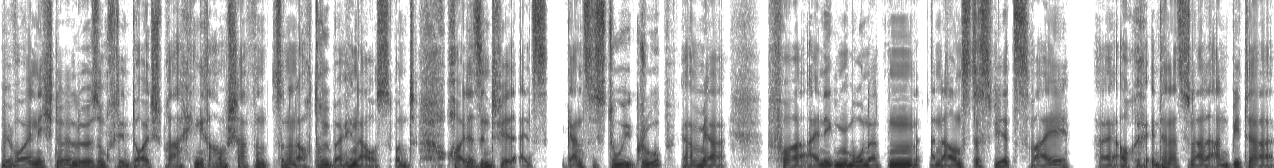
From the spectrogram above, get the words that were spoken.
wir wollen nicht nur eine Lösung für den deutschsprachigen Raum schaffen, sondern auch drüber hinaus. Und heute sind wir als ganze Stewie Group, wir haben ja vor einigen Monaten announced, dass wir zwei äh, auch internationale Anbieter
